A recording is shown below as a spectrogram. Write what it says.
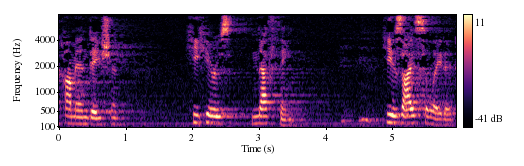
commendation. He hears nothing he is isolated,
